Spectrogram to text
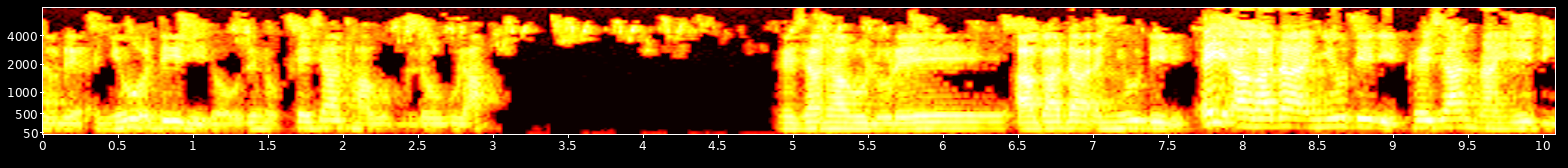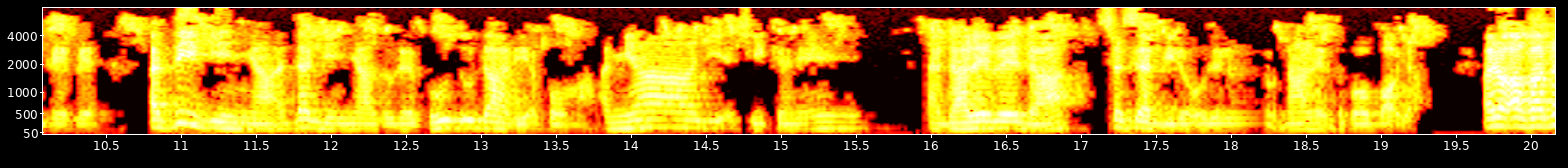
ဆိုတဲ့အညိုးအတေးတွေတော့ဦးဇင်းတို့ဖယ်ရှားထားဖို့မလိုဘူးလားဖယ်ရှားထားဖို့လိုတယ်အာဃာတအညိုးတေးတွေအဲ့အာဃာတအညိုးတေးတွေဖယ်ရှားနိုင်ရည်တည်လည်းပဲအတိပညာအတတ်ပညာဆိုတဲ့ဘုသူတ္တတွေအပေါ်မှာအများကြီးအခြေခံတယ်အဲဒါလည်းပဲဒါဆက်ဆက်ပြီးတော့ဦးဇင်းတို့နားလည်သဘောပေါက်ရအဲ့တော့အာဃာတ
